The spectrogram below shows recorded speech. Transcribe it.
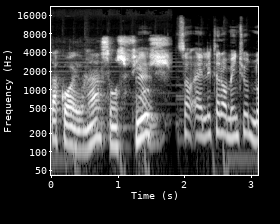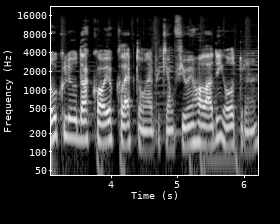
da coil, né? São os fios. Só- é literalmente o núcleo da coil Clapton, né? Porque é um fio enrolado em outro, né?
